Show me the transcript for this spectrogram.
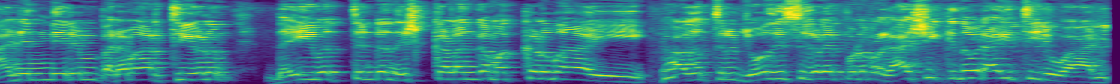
അനിന്യരും പരമാർത്ഥികളും ദൈവത്തിന്റെ നിഷ്കളങ്ക മക്കളുമായി ലോകത്തിൽ ജ്യോതിസുകളെ പോലെ പ്രകാശിക്കുന്നവരായി തീരുവാൻ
